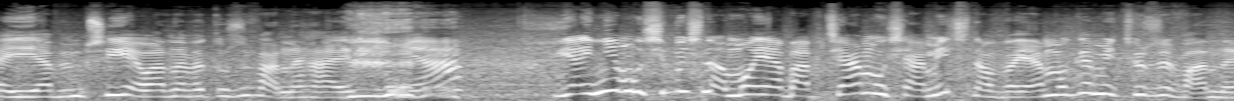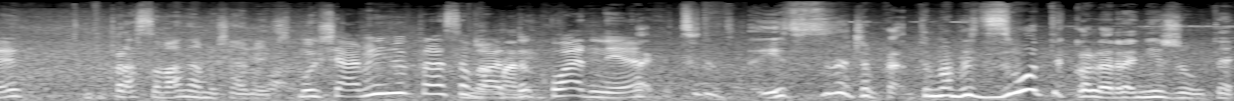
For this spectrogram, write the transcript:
Ej, ja bym przyjęła nawet używany hajs, nie? Ja nie musi być, no moja babcia musiała mieć nowe, ja mogę mieć używany. Wyprasowane musiała mieć. Musiała mieć wyprasowany, Normalnie. dokładnie. Tak, co to jest czapka? To ma być złoty kolor, a nie żółty.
